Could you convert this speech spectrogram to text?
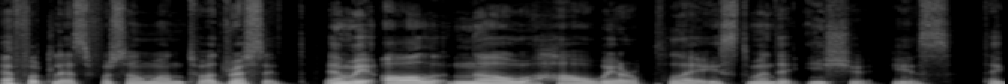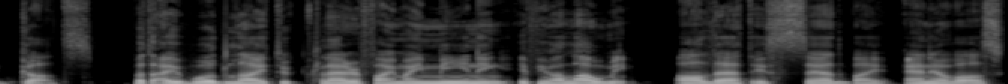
effortless for someone to address it. And we all know how we're placed when the issue is the gods. But I would like to clarify my meaning if you allow me. All that is said by any of us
